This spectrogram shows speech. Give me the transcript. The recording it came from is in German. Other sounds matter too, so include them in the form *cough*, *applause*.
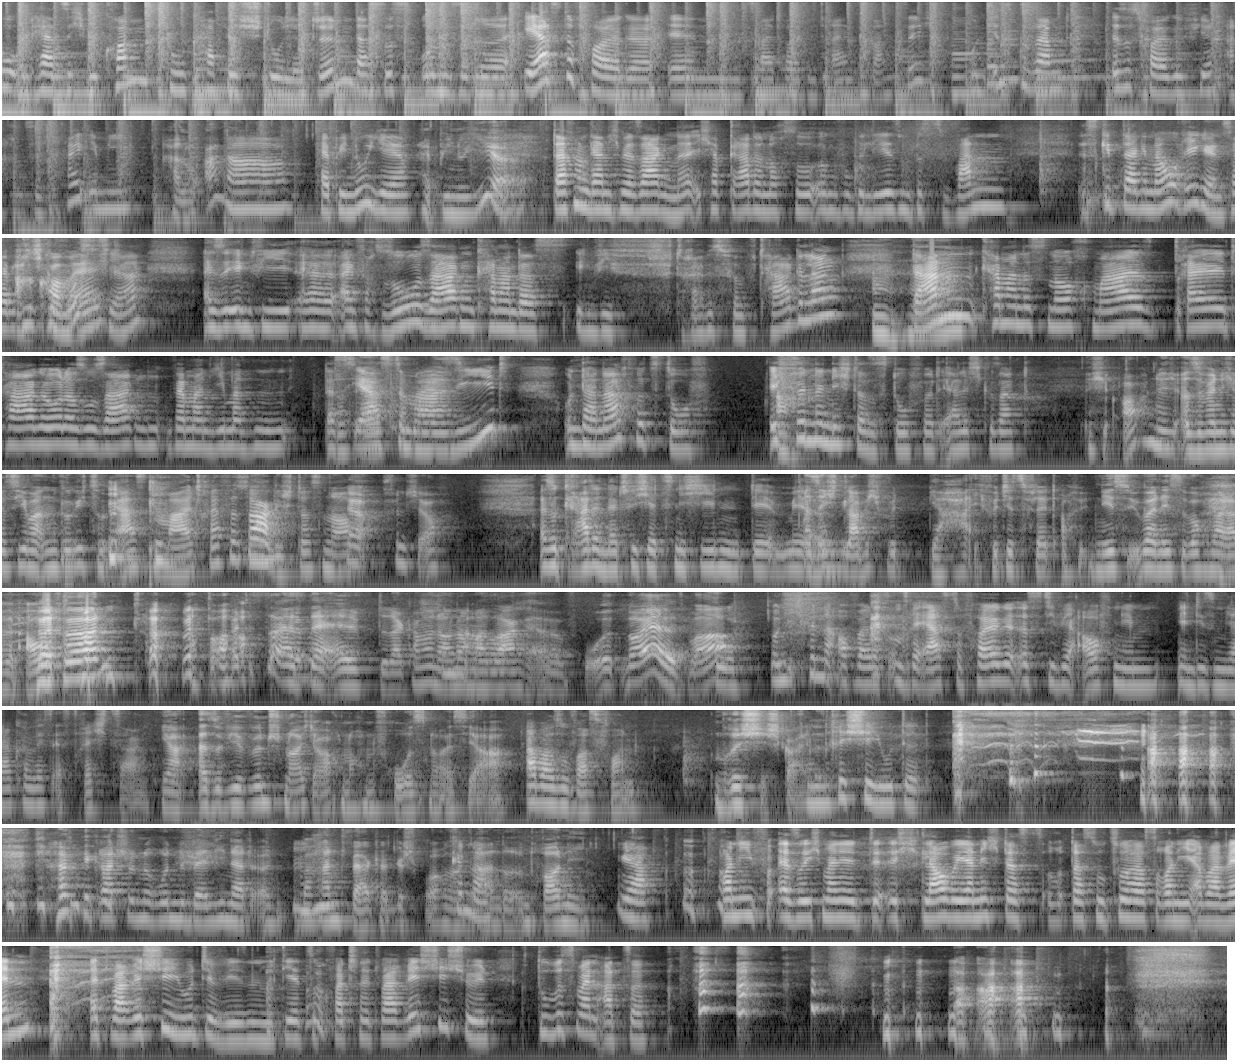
Hallo und herzlich willkommen zu Kaffeestuhle Gin. Das ist unsere erste Folge in 2023 und insgesamt ist es Folge 84. Hi Emmy. Hallo Anna. Happy New Year. Happy New Year. Darf man gar nicht mehr sagen, ne? Ich habe gerade noch so irgendwo gelesen, bis wann. Es gibt da genaue Regeln, das habe ich Ach, nicht komm, gewusst, echt? ja. Also irgendwie äh, einfach so sagen kann man das irgendwie drei bis fünf Tage lang. Mhm. Dann kann man es noch mal drei Tage oder so sagen, wenn man jemanden das, Das erste erste Mal. Mal. sieht. Und danach wird es doof. Ich finde nicht, dass es doof wird, ehrlich gesagt. Ich auch nicht. Also wenn ich jetzt jemanden wirklich zum *clears throat* ersten Mal treffe, sage ich das noch. Ja, finde ich auch. Also gerade natürlich jetzt nicht jeden, der mir. Also ich glaube, ich würde, ja, ich würde jetzt vielleicht auch nächste, übernächste Woche mal damit *laughs* aufhören. Aber heute ist doch erst der 11. Da kann man auch noch mal sagen, äh, frohes Neues, wa? So. Und ich finde auch, weil es unsere erste Folge ist, die wir aufnehmen in diesem Jahr, können wir es erst recht sagen. Ja, also wir wünschen euch auch noch ein frohes neues Jahr. Aber sowas von. Ein richtig Ein geiles. richtig gutes. *laughs* Wir haben hier gerade schon eine Runde Berliner und über Handwerker gesprochen Genau. unter anderem. Und Ronny. Ja. Ronny, also ich meine, ich glaube ja nicht, dass, dass du zuhörst, Ronny, aber wenn, *laughs* es war richtig gut gewesen, mit dir zu quatschen. Es war richtig schön. Du bist mein Atze. *laughs*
